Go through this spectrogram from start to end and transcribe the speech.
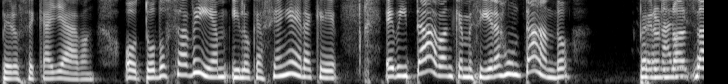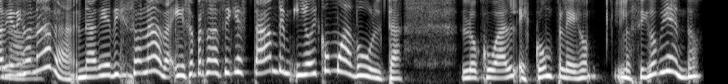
pero se callaban. O todos sabían y lo que hacían era que evitaban que me siguiera juntando, pero, Pero nadie no- hizo nadie dijo nada. Nadie dijo nada. Y esa persona sigue estando. Y, y hoy como adulta, lo cual es complejo, lo sigo viendo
